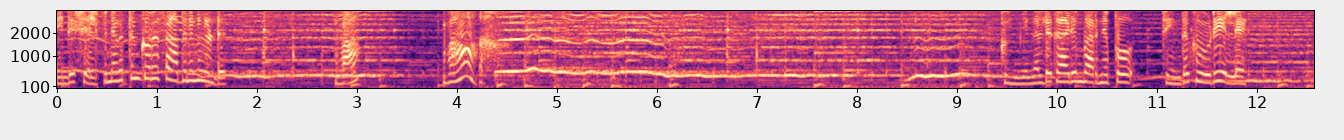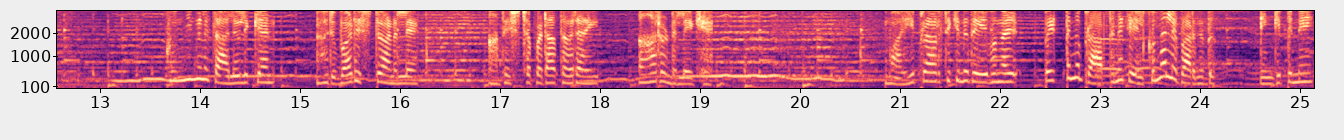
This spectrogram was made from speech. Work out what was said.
എന്റെ ഷെൽഫിനകത്തും കുറെ സാധനങ്ങളുണ്ട്. വാ വാ. കുഞ്ഞുങ്ങളുടെ കാര്യം പറഞ്ഞപ്പോ ചിന്ത കൂടിയല്ലേ? കുഞ്ഞുങ്ങളെ താലോലിക്കാൻ ഒരുപാട് ഇഷ്ടമാണല്ലേ? അതിഷ്ടപ്പെടാത്തവരായി ഇഷ്ടപ്പെടാത്തവരായി ആരുണ്ടല്ലേ മായി പ്രാർത്ഥിക്കുന്ന ദൈവങ്ങൾ പെട്ടെന്ന് പ്രാർത്ഥന കേൾക്കുന്നല്ലേ പറഞ്ഞത്? എങ്കിൽ പിന്നെ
